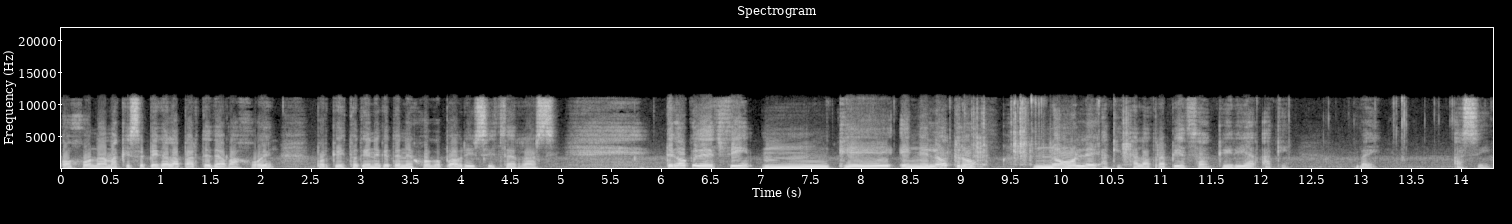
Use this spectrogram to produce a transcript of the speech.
ojo nada más que se pega la parte de abajo ¿eh? porque esto tiene que tener juego para abrirse y cerrarse. Tengo que decir mmm, que en el otro no le aquí está la otra pieza que iría aquí veis así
